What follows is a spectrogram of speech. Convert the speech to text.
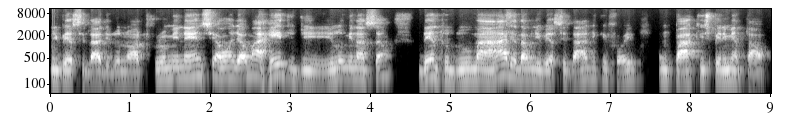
Universidade do Norte Fluminense, onde há uma rede de iluminação dentro de uma área da universidade que foi um parque experimental.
